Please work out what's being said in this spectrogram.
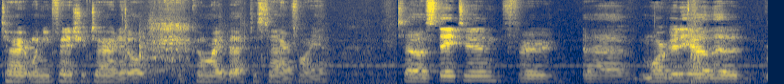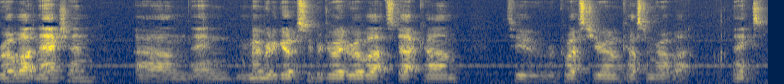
turn, when you finish your turn, it'll come right back to center for you. So stay tuned for uh, more video of the robot in action. Um, and remember to go to superdroidrobots.com to request your own custom robot. Thanks.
